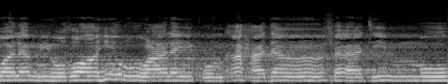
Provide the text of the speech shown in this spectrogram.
ولم يظاهروا عليكم أحدا فأتموا,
